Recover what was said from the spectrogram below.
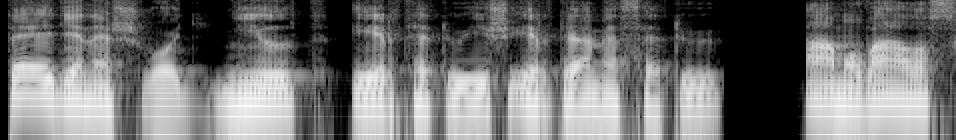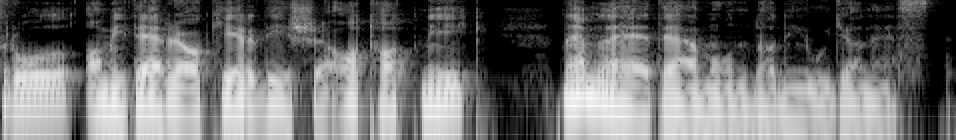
Te egyenes vagy, nyílt, érthető és értelmezhető, ám a válaszról, amit erre a kérdésre adhatnék, nem lehet elmondani ugyanezt.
